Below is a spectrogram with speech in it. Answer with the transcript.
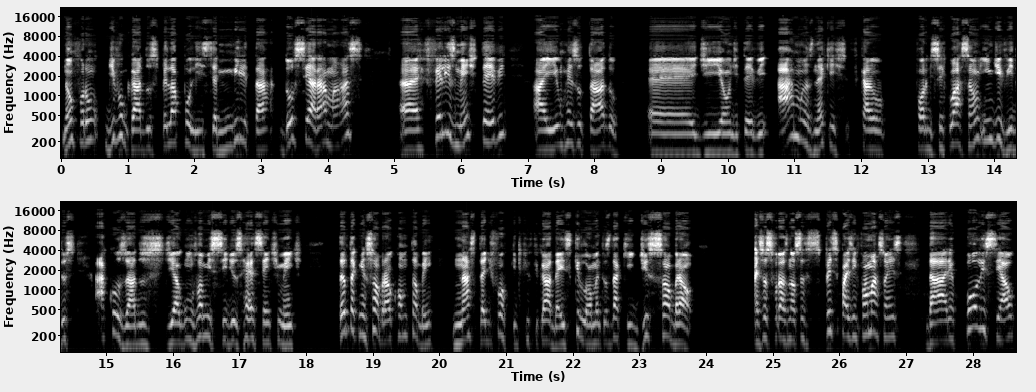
não foram divulgados pela Polícia Militar do Ceará, mas é, felizmente teve aí um resultado é, de onde teve armas né, que ficaram fora de circulação e indivíduos acusados de alguns homicídios recentemente, tanto aqui em Sobral como também na cidade de Forquilha, que fica a 10 quilômetros daqui de Sobral. Essas foram as nossas principais informações da área policial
